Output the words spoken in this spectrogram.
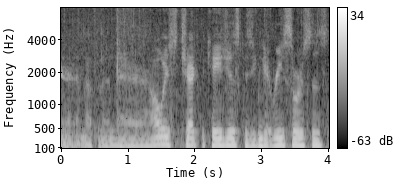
Yeah, nothing in there. Always check the cages because you can get resources.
